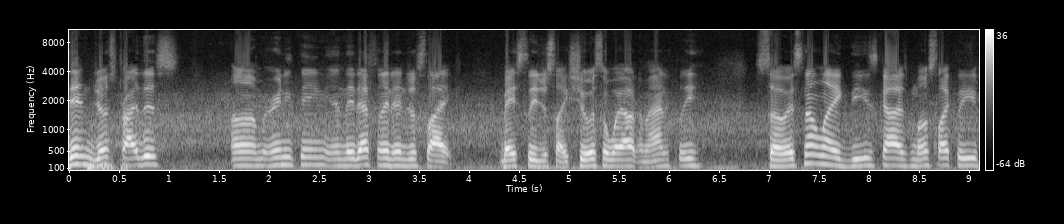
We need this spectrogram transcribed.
didn't just try this um, or anything, and they definitely didn't just like basically just like shoo us away automatically. So it's not like these guys most likely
